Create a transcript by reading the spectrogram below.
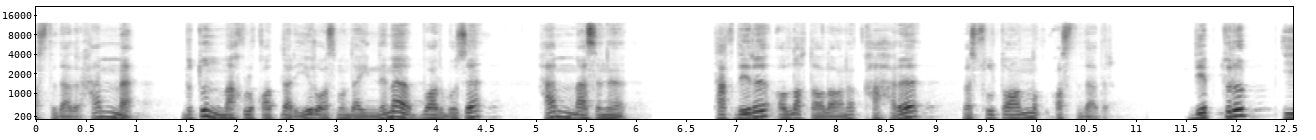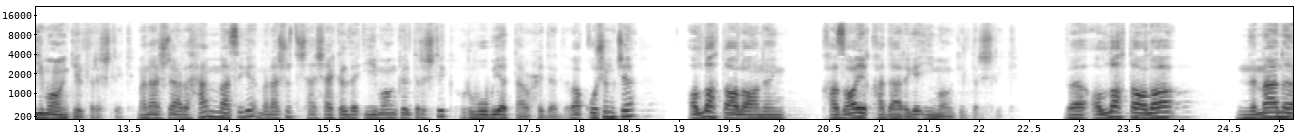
ostidadir. Hamma butun maxluqotlar yer osmondagi nima bor bo'lsa hammasini taqdiri alloh taoloni qahri va sultonini ostidadir. Deb turib iymon keltirishlik. Mana shularni hammasiga mana shu shaklda iymon keltirishlik rububiyat tavhidi va qo'shimcha alloh taoloning qazoi qadariga iymon keltirishlik. Va alloh taolo nimani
